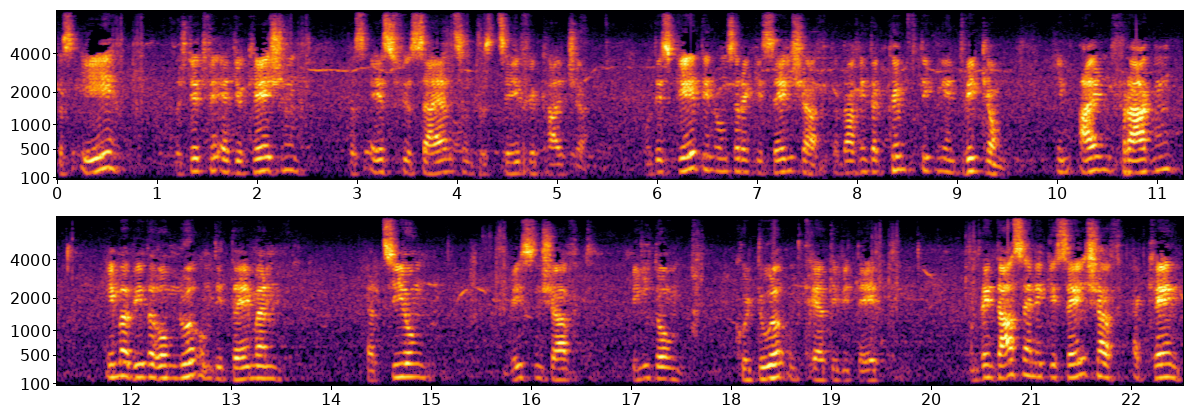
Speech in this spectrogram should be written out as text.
Das E, das steht für Education, das S für Science und das C für Culture. Und es geht in unserer Gesellschaft und auch in der künftigen Entwicklung in allen Fragen immer wiederum nur um die Themen Erziehung, Wissenschaft, Bildung, Kultur und Kreativität. Und wenn das eine Gesellschaft erkennt,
